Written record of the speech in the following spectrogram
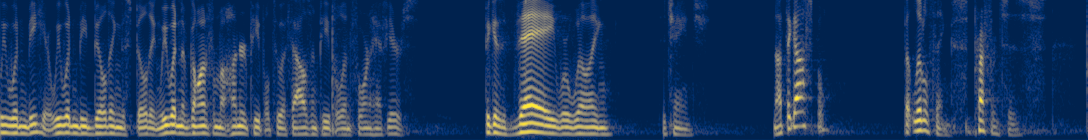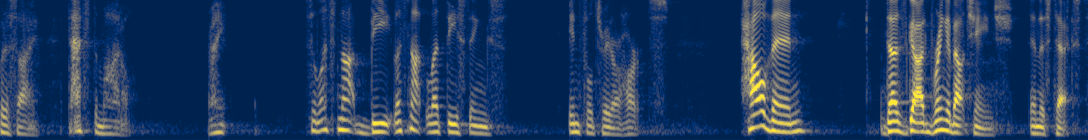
we wouldn't be here. We wouldn't be building this building. We wouldn't have gone from 100 people to 1,000 people in four and a half years because they were willing to change. Not the gospel, but little things, preferences put aside. That's the model, right? So let's not be, let's not let these things infiltrate our hearts. How then does God bring about change in this text?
